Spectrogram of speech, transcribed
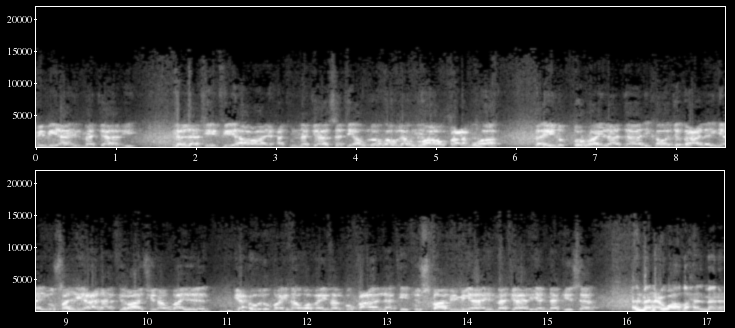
بمياه المجاري التي فيها رائحة النجاسة أو, لو أو لونها أو طعمها. فإن اضطر إلى ذلك وجب عليه أن يصلي على فراش أو غيره يحول بينه وبين البقعة التي تسقى بمياه المجاري النجسة. المنع واضح المنع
